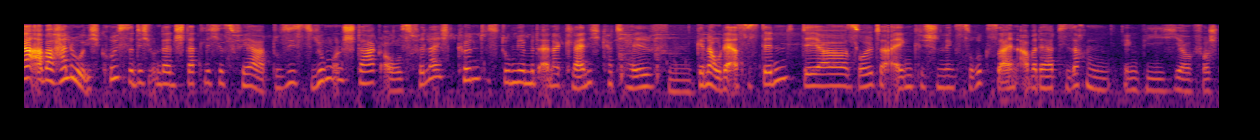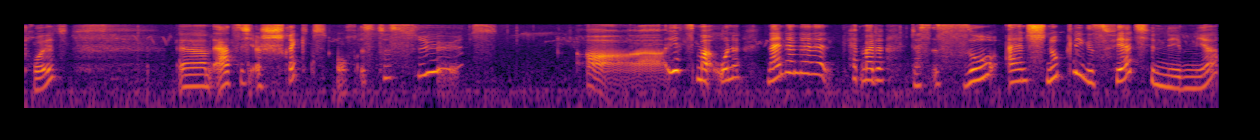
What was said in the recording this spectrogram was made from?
Na, aber hallo, ich grüße dich und dein stattliches Pferd. Du siehst jung und stark aus. Vielleicht könntest du mir mit einer Kleinigkeit helfen. Genau, der Assistent, der sollte eigentlich schon längst zurück sein, aber der hat die Sachen irgendwie hier verstreut. Ähm, er hat sich erschreckt. Och, ist das süß. Oh, jetzt mal ohne... Nein, nein, nein, nein. mal, das ist so ein schnuckliges Pferdchen neben mir.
